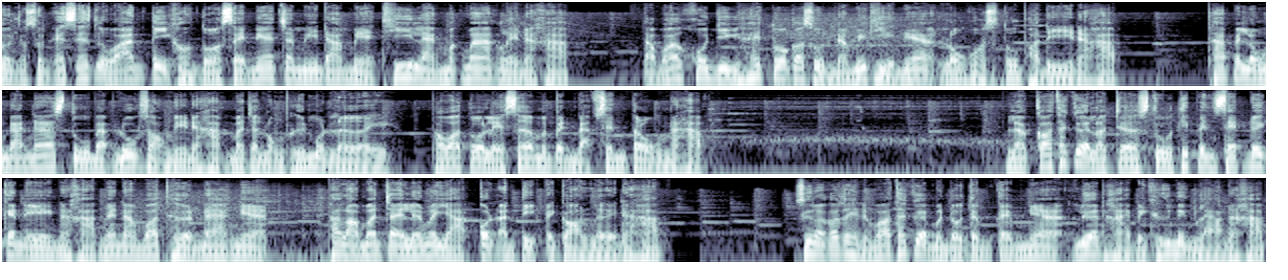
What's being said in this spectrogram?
ส่วนกระสุน SS หรือว่าอันติของตัวเซตเนี่ยจะมีดาเมจที่แรงมากๆเลยนะครับ แต่ว่าควรยิงให้ตัวกระสุนนำวิถีเนี่ยลงหัวศัตรูพอดีนะครับ ถ้าไปลงด้านหน้าศัตรูแบบลูก 2 นี่นะครับมันจะลงพื้นหมดเลย เพราะว่าตัวเลเซอร์มันเป็นแบบเส้นตรงนะครับแล้วก็ถ้าเกิดเราเจอศัตรูที่เป็นเซตด้วยกันเองนะครับแนะนำว่าเทิร์นแรกเนี่ยถ้าเรามั่นใจเรื่องระยะกดอันติไปก่อนเลยนะครับ ซึ่งเราก็จะเห็นว่าถ้าเกิดมันโดนเต็มๆเนี่ยเลือดหายไปครึ่งหนึ่งแล้วนะครับ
